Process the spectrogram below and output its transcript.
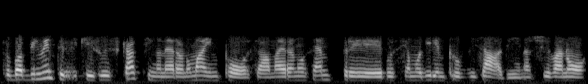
probabilmente perché i suoi scatti non erano mai in posa, ma erano sempre, possiamo dire, improvvisati, nascevano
